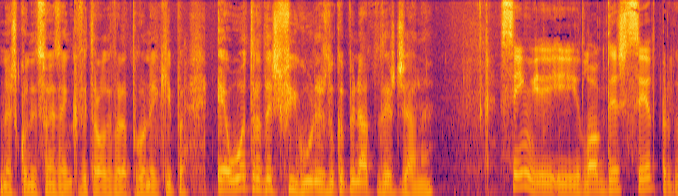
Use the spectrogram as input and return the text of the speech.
nas condições em que Vitor Oliveira pegou na equipa, é outra das figuras do campeonato desde já, não é? Sim, e, e logo desde cedo, porque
